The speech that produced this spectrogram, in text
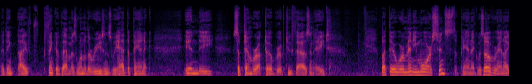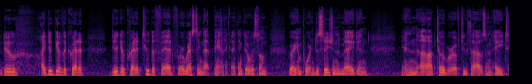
I think I think of them as one of the reasons we had the panic in the September October of 2008. But there were many more since the panic was over, and I do I do give the credit do give credit to the Fed for arresting that panic. I think there were some very important decisions made in in uh, October of 2008.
